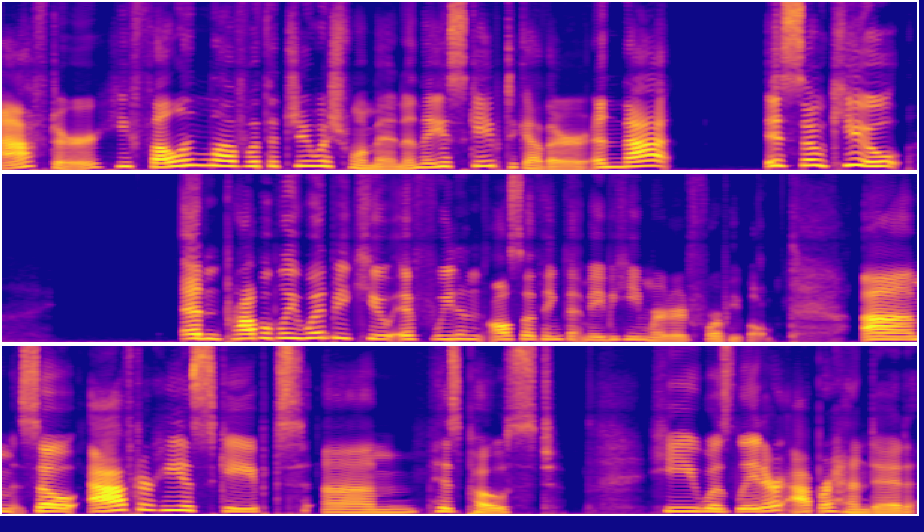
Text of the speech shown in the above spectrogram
after he fell in love with a Jewish woman and they escaped together. And that is so cute and probably would be cute if we didn't also think that maybe he murdered four people. Um, so after he escaped um, his post, he was later apprehended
